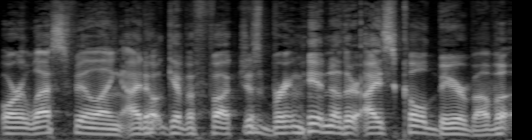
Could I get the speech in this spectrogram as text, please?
or less filling. I don't give a fuck. Just bring me another ice cold beer, Bubba.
